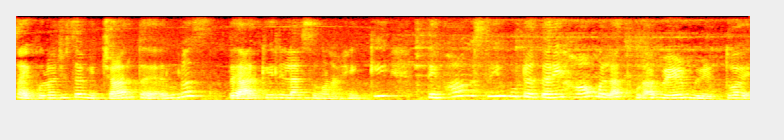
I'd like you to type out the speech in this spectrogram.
सायकोलॉजीचा विचार तयारूनच तयार केलेला सण आहे की तेव्हा स्त्री कुठंतरी हा मला थोडा वेळ मिळतोय.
